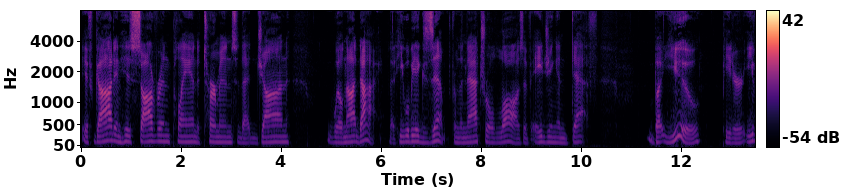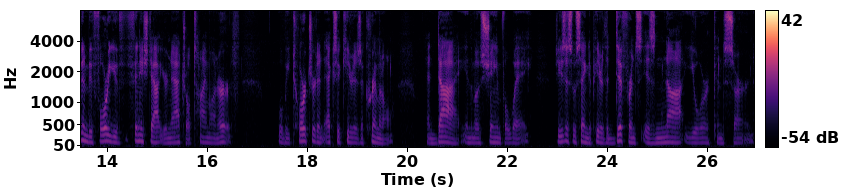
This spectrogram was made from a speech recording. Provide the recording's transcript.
if God in his sovereign plan determines that John will not die, that he will be exempt from the natural laws of aging and death, but you, Peter, even before you've finished out your natural time on earth, will be tortured and executed as a criminal and die in the most shameful way. Jesus was saying to Peter, the difference is not your concern.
